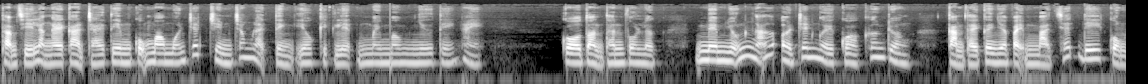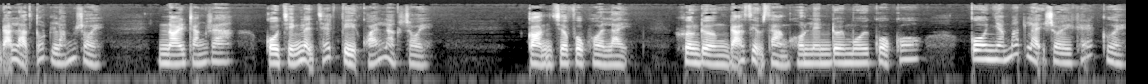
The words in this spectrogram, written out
thậm chí là ngay cả trái tim cũng mong muốn chết chìm trong lại tình yêu kịch liệt mênh mông như thế này. Cô toàn thân vô lực, mềm nhũn ngã ở trên người của Khương Đường, cảm thấy cứ như vậy mà chết đi cũng đã là tốt lắm rồi. Nói trắng ra, cô chính là chết vì khoái lạc rồi. Còn chưa phục hồi lại, Khương Đường đã dịu dàng hôn lên đôi môi của cô. Cô nhắm mắt lại rồi khẽ cười.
